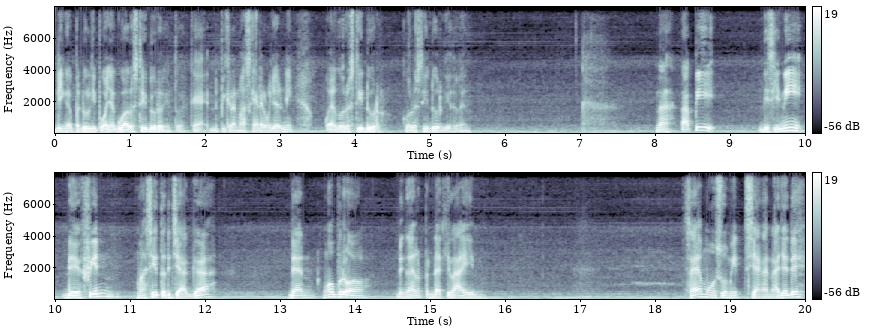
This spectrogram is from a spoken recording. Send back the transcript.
Jadi nggak peduli. Pokoknya gue harus tidur itu kayak di pikiran mas Karen Wajar ini pokoknya gue harus tidur. Gue harus tidur gitu kan. Nah tapi di sini Devin masih terjaga dan ngobrol dengan pendaki lain saya mau sumit siangan aja deh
